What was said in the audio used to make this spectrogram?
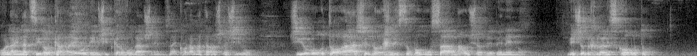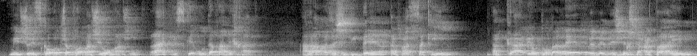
אולי נציל עוד כמה יהודים שיתקרבו להשם. זה כל המטרה של השיעור. שיעור תורה שלא הכניסו בו מוסר, מה הוא שווה בינינו? מישהו בכלל יזכור אותו? מישהו יזכור עוד שבוע מהשיעור משהו? רק יזכרו דבר אחד. הרב הזה שדיבר, תפס סכין, תקע לי אותו בלב, ובמשך שעתיים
